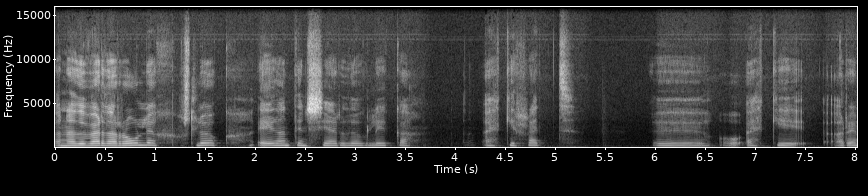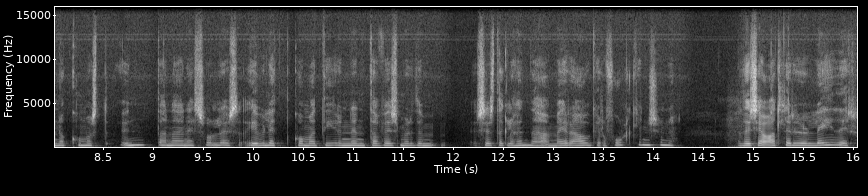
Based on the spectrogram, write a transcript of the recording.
þannig að þau verða róleg og slög, eigandin sér þau líka ekki hrætt uh, og ekki að reyna að komast undan eða neitt svoleiðis, yfirleitt koma dýrin inn það finnst mér sérstaklega hundna að meira ágjör á fólkinu sínu. Að þeir sjá að allir eru leiðir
